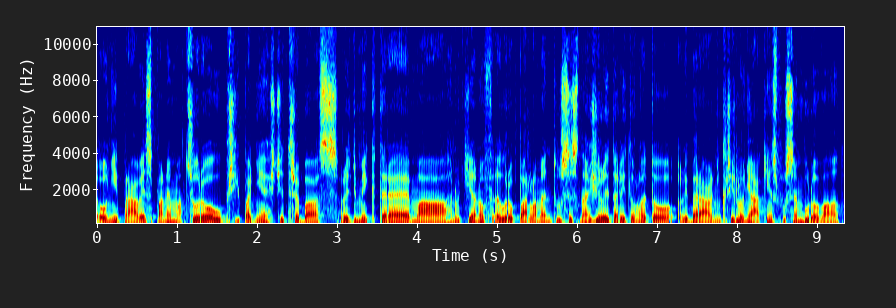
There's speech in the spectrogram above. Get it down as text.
Oni právě s panem Macurou, případně ještě třeba s lidmi, které má hnutí ano v Europarlamentu, se snažili tady tohleto liberální křídlo nějakým způsobem budovat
